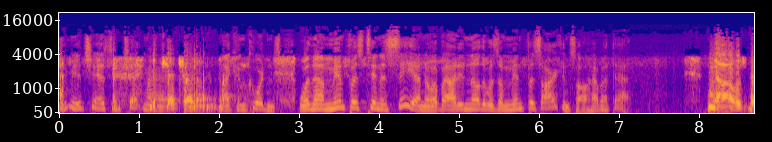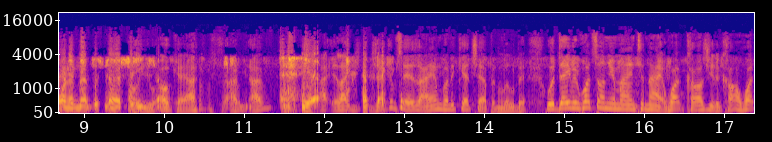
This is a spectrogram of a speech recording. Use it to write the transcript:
Give me a chance to check my Catch right on. my concordance. Well, now Memphis, Tennessee, I know about. I didn't know there was a Memphis, Arkansas. How about that? No, I was born in Memphis, Tennessee. Oh, you, so- okay. I've, I've, I've, Yeah. I, like Jacob says, I am going to catch up in a little bit. Well, David, what's on your mind tonight? What caused you to call? What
